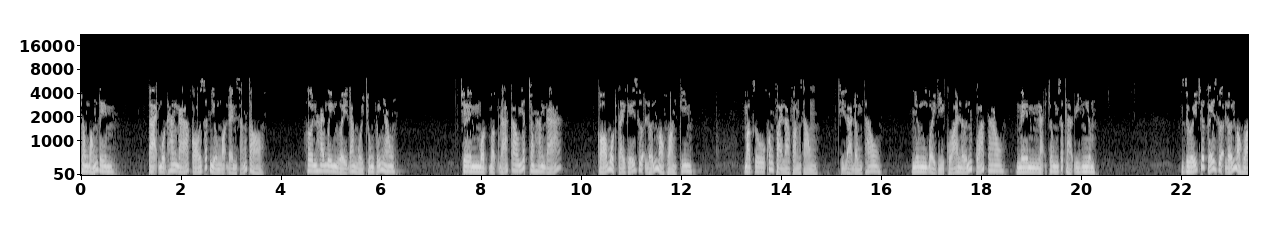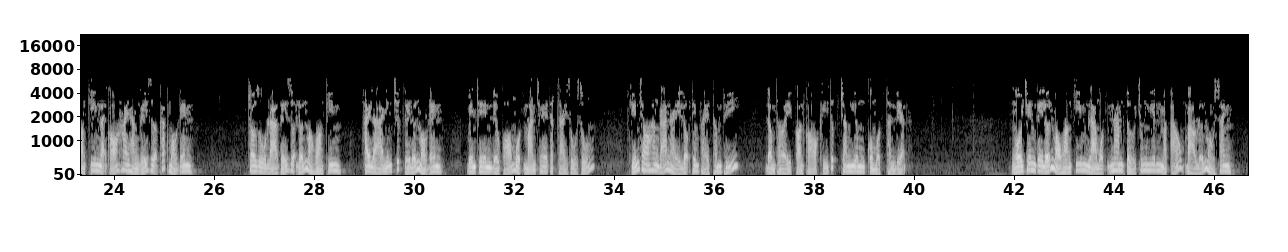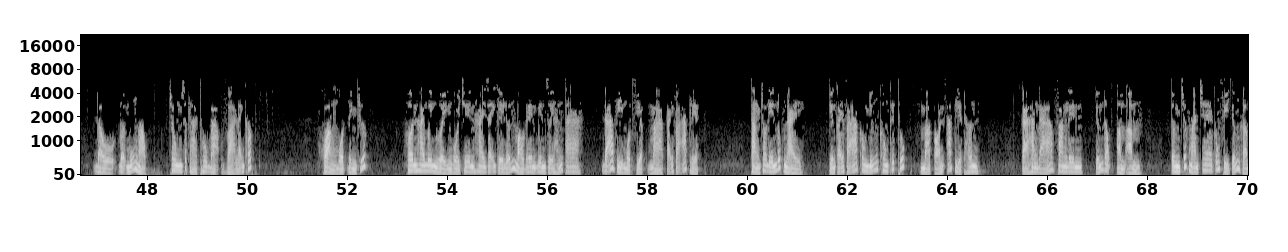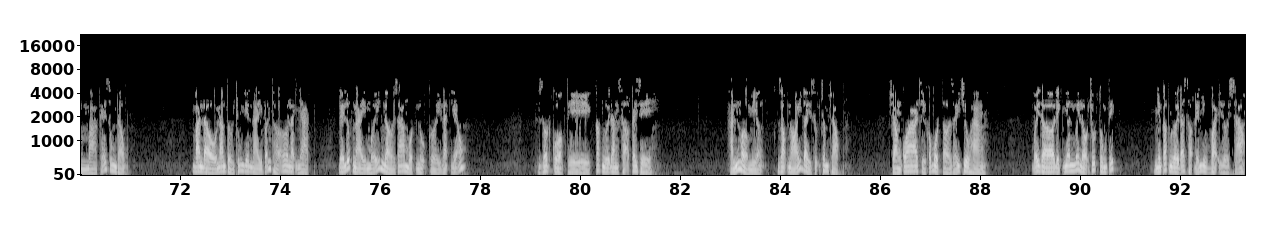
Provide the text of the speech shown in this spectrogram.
Trong bóng đêm, tại một hang đá có rất nhiều ngọn đèn sáng tỏ, hơn 20 người đang ngồi chung với nhau. Trên một bậc đá cao nhất trong hang đá, có một cái ghế dựa lớn màu hoàng kim. Mặc dù không phải là vàng ròng, chỉ là đồng thau, nhưng bởi vì quá lớn quá cao nên lại trông rất là uy nghiêm. Dưới chiếc ghế dựa lớn màu hoàng kim lại có hai hàng ghế dựa khác màu đen. Cho dù là ghế dựa lớn màu hoàng kim hay là những chiếc ghế lớn màu đen, bên trên đều có một màn tre thật dài rủ xuống, khiến cho hang đá này lộ thêm vẻ thâm thúy, đồng thời còn có khí tức trang nghiêm của một thần điện. Ngồi trên ghế lớn màu hoàng kim là một nam tử trung niên mặc áo bào lớn màu xanh, đầu đội mũ ngọc, trông rất là thô bạo và lãnh khốc. Khoảng một đình trước, hơn 20 người ngồi trên hai dãy ghế lớn màu đen bên dưới hắn ta, đã vì một việc mà cãi vã ác liệt. Thẳng cho đến lúc này, tiếng cãi vã không những không kết thúc mà còn ác liệt hơn. Cả hang đá vang lên tiếng động ầm ầm, từng chiếc màn tre cũng vì tiếng gầm mà khẽ rung động. Ban đầu nam tử trung niên này vẫn thở ơ lạnh nhạt, đến lúc này mới nở ra một nụ cười lạnh lẽo. Rốt cuộc thì các ngươi đang sợ cái gì? Hắn mở miệng, giọng nói đầy sự châm chọc. Chẳng qua chỉ có một tờ giấy chiêu hàng. Bây giờ địch nhân mới lộ chút tung tích, nhưng các người đã sợ đến như vậy rồi sao?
